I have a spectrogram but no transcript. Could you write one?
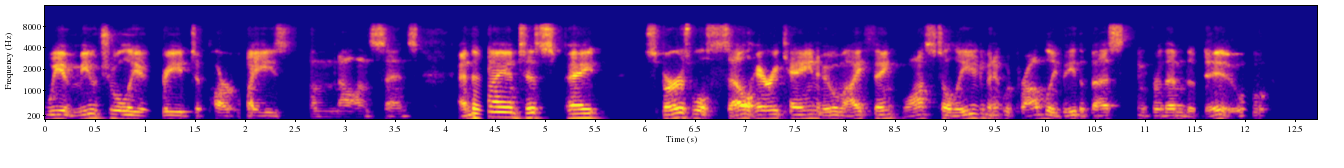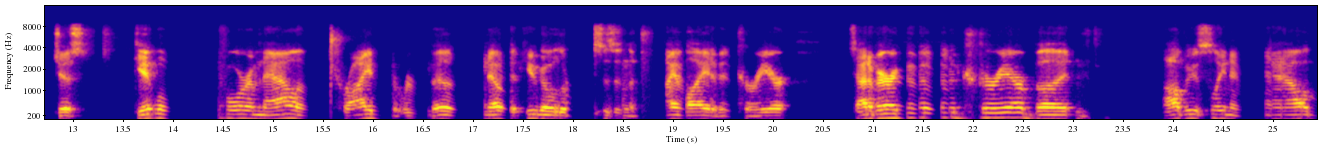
we have mutually agreed to part ways some nonsense. And then I anticipate Spurs will sell Harry Kane, whom I think wants to leave, and it would probably be the best thing for them to do. Just get for him now and try to rebuild. You know that Hugo Lloris is in the twilight of his career. He's had a very good career, but obviously now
